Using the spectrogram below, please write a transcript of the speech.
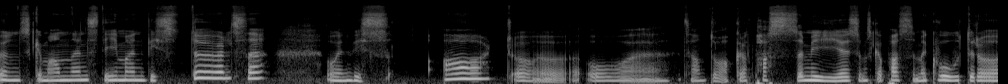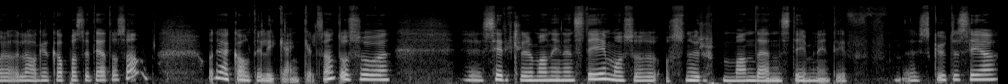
ønsker man en stim av en viss størrelse og en viss art, og, og, sant, og, akkurat passe mye som skal passe med kvoter og lagerkapasitet og sånt. Og det er ikke alltid like enkelt. Sant? Og så eh, sirkler man inn en stim, og så og snurper man den stimen inn til eh, skutesida.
